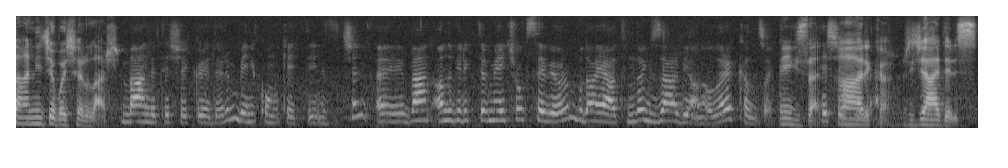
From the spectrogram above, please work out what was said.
Daha nice başarılar. Ben de teşekkür ederim beni konuk ettiğiniz için. Ee, Ben anı biriktirmeyi çok seviyorum. Bu da hayatımda güzel bir anı olarak kalacak. Ne güzel, harika. Rica ederiz.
